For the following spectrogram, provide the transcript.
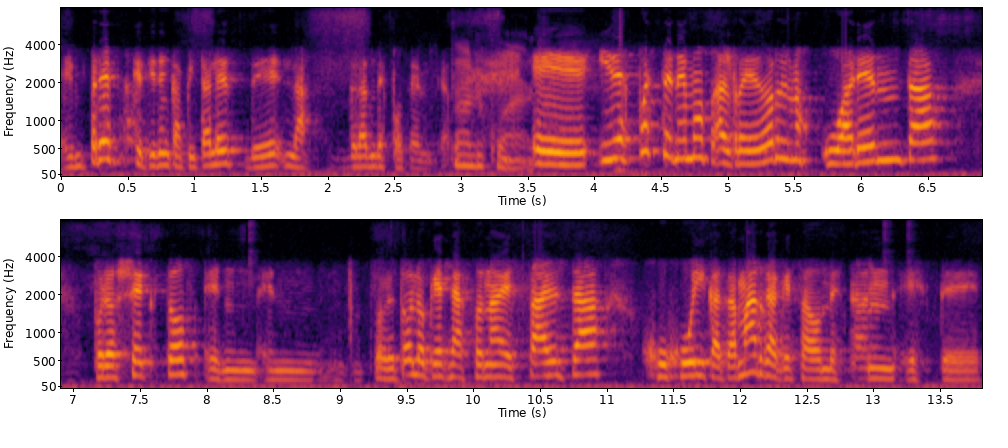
empresas que tienen capitales de las grandes potencias. Tal cual. Eh, y después tenemos alrededor de unos 40 proyectos, en, en- sobre todo lo que es la zona de Salta, Jujuy y Catamarca, que es a donde están este,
